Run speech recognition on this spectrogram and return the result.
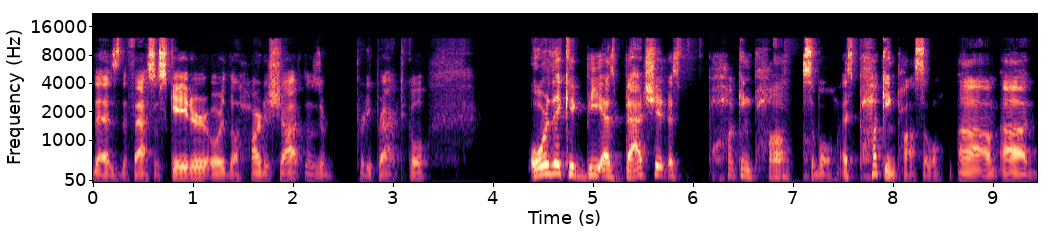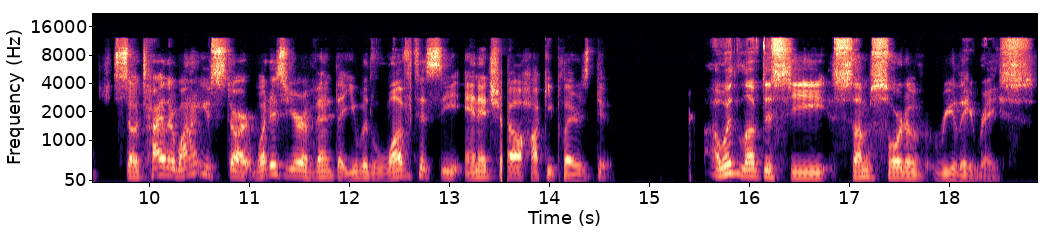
as the fastest skater or the hardest shot. Those are pretty practical. Or they could be as bad shit as pucking possible. As pucking possible. Um uh so tyler why don't you start? What is your event that you would love to see nhl hockey players do? I would love to see some sort of relay race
